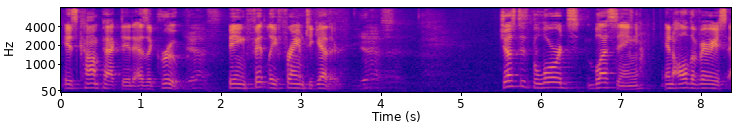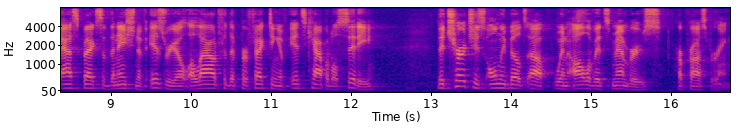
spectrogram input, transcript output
is compacted as a group, Yes. being fitly framed together. Yes. Just as the Lord's blessing in all the various aspects of the nation of Israel allowed for the perfecting of its capital city, the church is only built up when all of its members are prospering.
